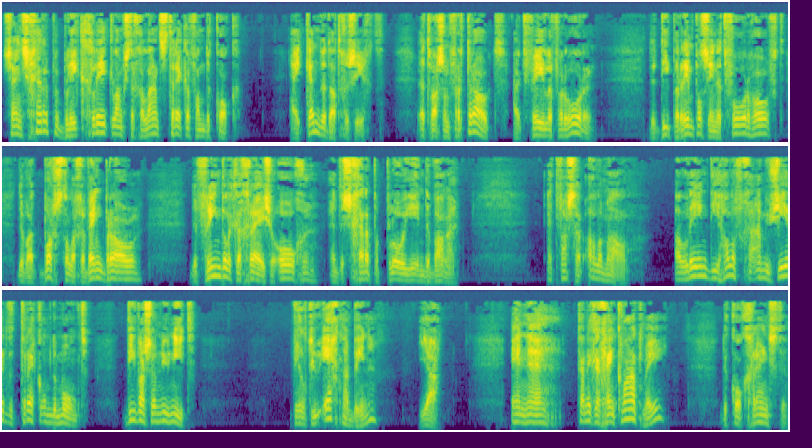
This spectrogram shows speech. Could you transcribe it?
Zijn scherpe blik gleed langs de gelaatstrekken van de kok. Hij kende dat gezicht. Het was hem vertrouwd, uit vele verhoren. De diepe rimpels in het voorhoofd, de wat borstelige wenkbrauwen, de vriendelijke grijze ogen en de scherpe plooien in de wangen. Het was er allemaal. Alleen die half geamuseerde trek om de mond, die was er nu niet. Wilt u echt naar binnen? Ja. En, uh, kan ik er geen kwaad mee? De kok grijnsde.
